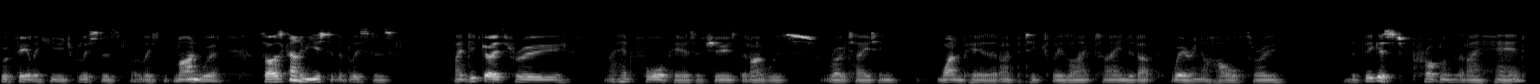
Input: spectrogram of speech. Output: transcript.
were fairly huge blisters, or at least mine were. So I was kind of used to the blisters. I did go through. I had four pairs of shoes that I was rotating. One pair that I particularly liked, I ended up wearing a hole through. The biggest problem that I had,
